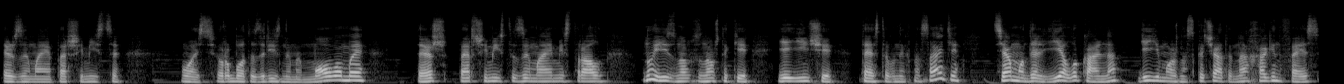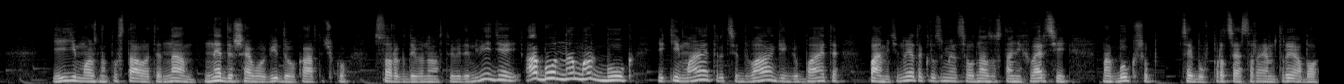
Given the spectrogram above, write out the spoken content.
теж займає перше місце. Ось робота з різними мовами. Теж перше місце займає Містрал. Ну і знов, знову ж таки є інші тести в них на сайті. Ця модель є локальна, її можна скачати на Hugging Face, її можна поставити на недешеву відеокарточку 4090 від Nvidia або на MacBook, який має 32 ГБ пам'яті. Ну, я так розумію, це одна з останніх версій MacBook, щоб цей був процесор M3 або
